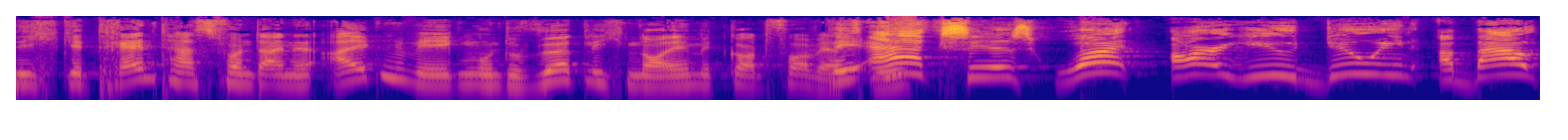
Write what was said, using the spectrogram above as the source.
dich getrennt hast von deinen alten Wegen und du wirklich neu mit Gott vorwärts the gehst. axe is, what are you doing about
